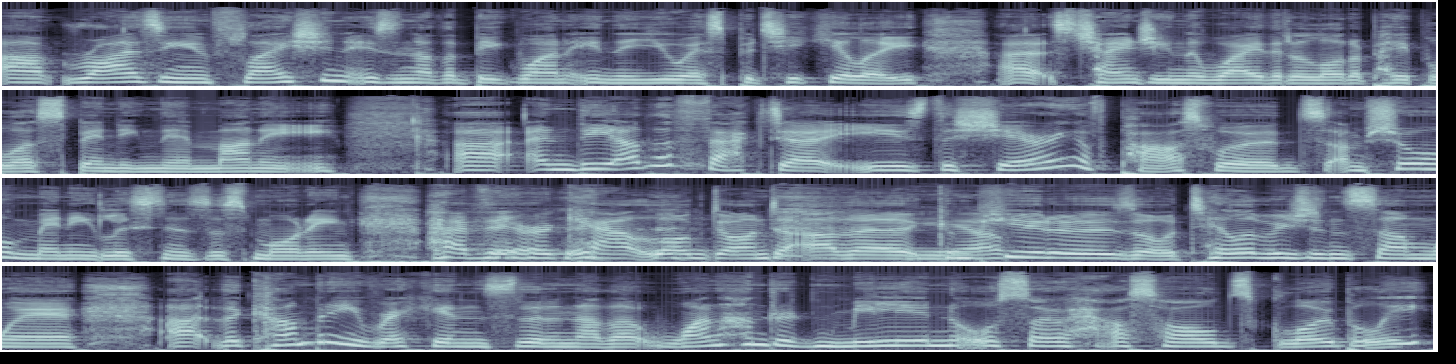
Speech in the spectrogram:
Uh, rising inflation is another big one in the US, particularly. Uh, it's changing the way that a lot of people are spending their money. Uh, and the other factor is the sharing of passwords. I'm sure many listeners this morning have their account logged on to other yep. computers or television somewhere. Uh, the company reckons that another another 100 million or so households globally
